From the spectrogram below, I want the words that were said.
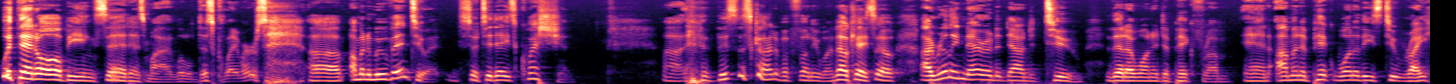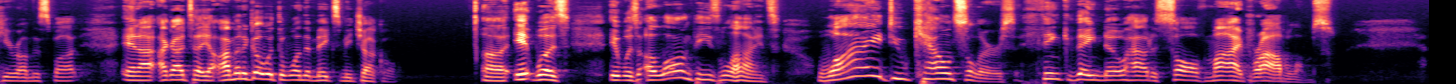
With that all being said, as my little disclaimers, uh, I'm going to move into it. So today's question uh, this is kind of a funny one. Okay, so I really narrowed it down to two that I wanted to pick from, and I'm going to pick one of these two right here on the spot. And I, I got to tell you, I'm going to go with the one that makes me chuckle. Uh, it was it was along these lines. Why do counselors think they know how to solve my problems?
